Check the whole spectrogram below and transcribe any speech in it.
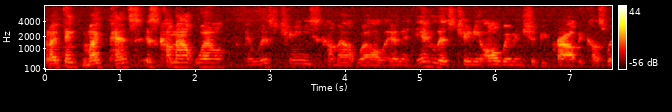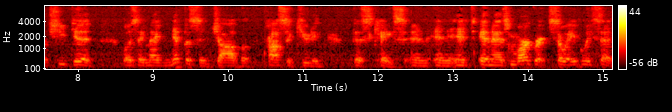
But I think Mike Pence has come out well, and Liz Cheney's come out well. And in Liz Cheney, all women should be proud because what she did was a magnificent job of prosecuting this case. And, and it and as Margaret so ably said,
